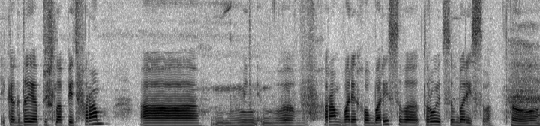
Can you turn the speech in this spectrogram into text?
И когда я пришла петь в храм, в в храм Варехова-Борисова, Троицы в Борисово. О,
